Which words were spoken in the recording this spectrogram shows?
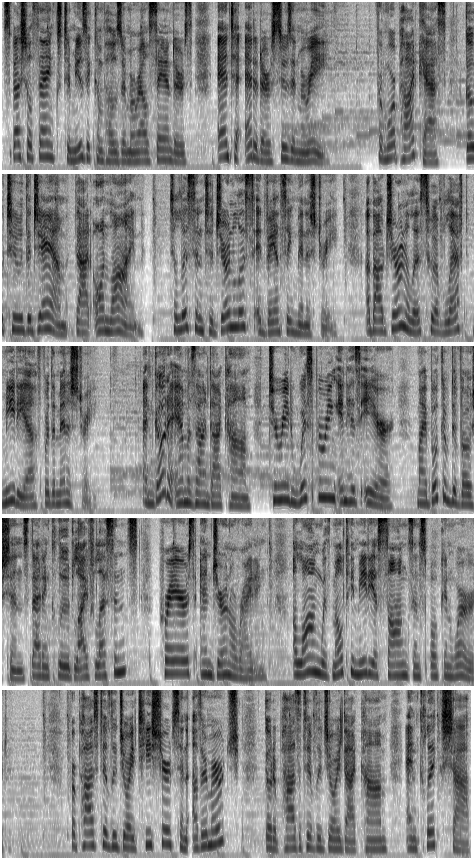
Special thanks to music composer Morel Sanders and to editor Susan Marie. For more podcasts, go to thejam.online to listen to Journalists Advancing Ministry about journalists who have left media for the ministry. And go to Amazon.com to read Whispering in His Ear, my book of devotions that include life lessons, prayers, and journal writing, along with multimedia songs and spoken word. For Positively Joy t shirts and other merch, go to positivelyjoy.com and click Shop.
